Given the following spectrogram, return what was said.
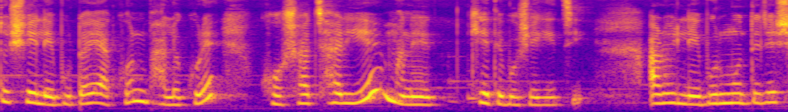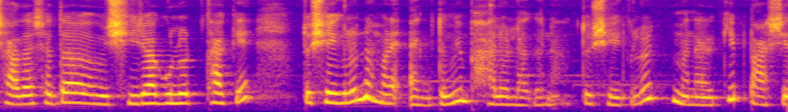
তো সেই লেবুটাই এখন ভালো করে খোসা ছাড়িয়ে মানে খেতে বসে গেছি। আর ওই লেবুর মধ্যে যে সাদা সাদা শিরাগুলো থাকে, তো সেগুলো না আমার একদমই ভালো লাগে না। তো সেগুলো মানে আর কি পাশে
